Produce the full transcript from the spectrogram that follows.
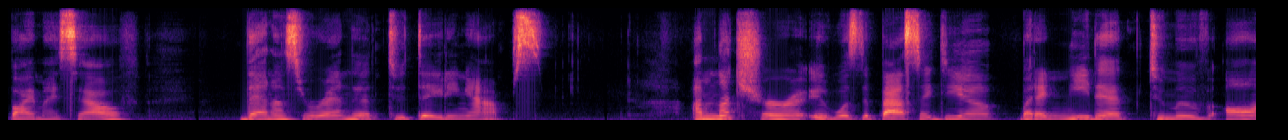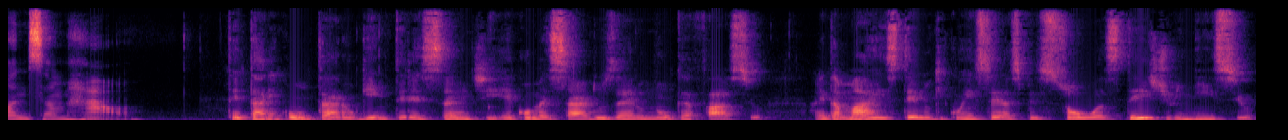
by myself. Then I surrendered to dating apps. I'm not sure it was the best idea, but I needed to move on somehow. Tentar encontrar alguém interessante e recomeçar do zero nunca é fácil, ainda mais tendo que conhecer as pessoas desde o início.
